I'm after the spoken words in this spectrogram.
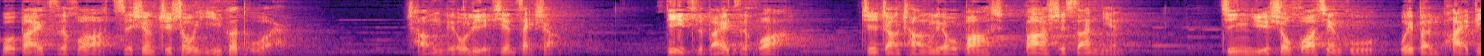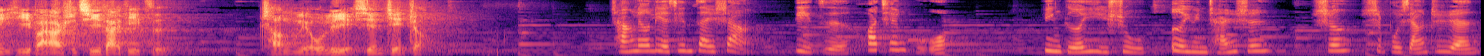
我白子画此生只收一个徒儿，长留列仙在上，弟子白子画执掌长留八十八十三年，今日收花千骨。为本派第一百二十七代弟子，长留列仙见证。长留列仙在上，弟子花千骨，命格异术，厄运缠身，生是不祥之人。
